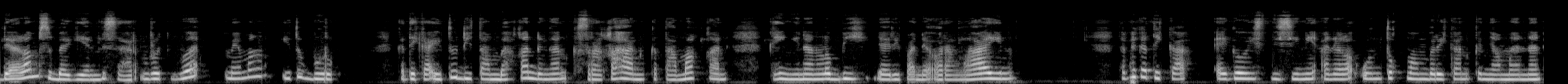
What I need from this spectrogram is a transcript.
Dalam sebagian besar, menurut gue memang itu buruk. Ketika itu ditambahkan dengan keserakahan, ketamakan, keinginan lebih daripada orang lain. Tapi ketika egois di sini adalah untuk memberikan kenyamanan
